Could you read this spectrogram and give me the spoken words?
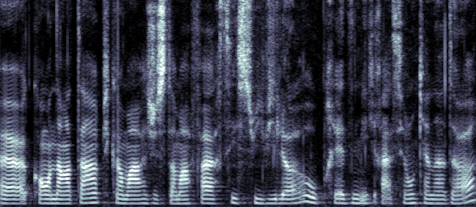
euh, qu'on entend, puis comment justement faire ces suivis-là auprès d'Immigration Canada.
